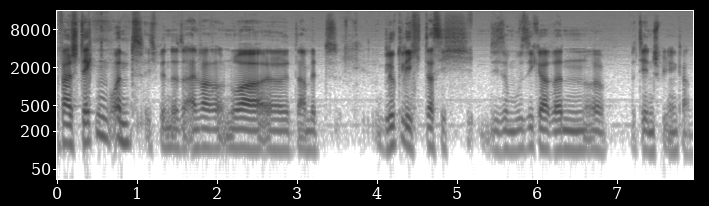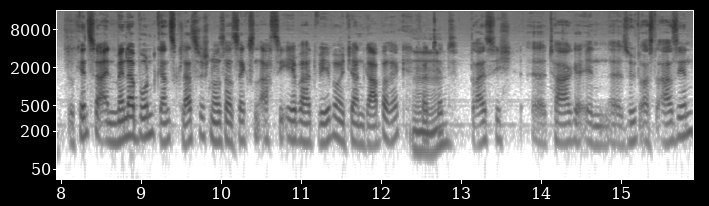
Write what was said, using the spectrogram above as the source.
verstecken. Und ich bin also einfach nur äh, damit glücklich, dass ich diese Musikerin äh, mit denen spielen kann. Du kennst ja einen Männerbund, ganz klassisch, 1986 Eberhard Weber mit Jan Gabarek, mhm. Quartett, 30 äh, Tage in äh, Südostasien.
